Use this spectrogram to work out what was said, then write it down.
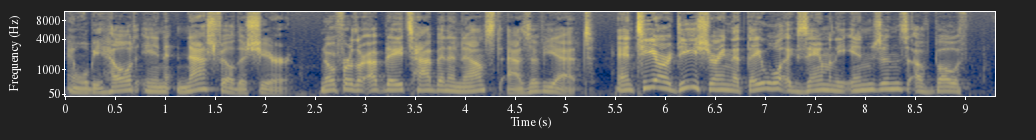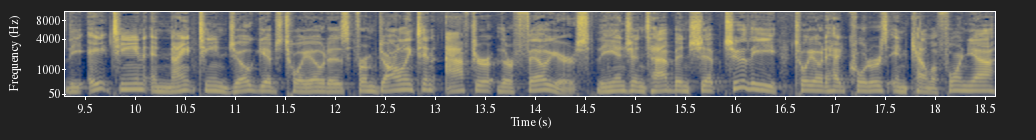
and will be held in Nashville this year. No further updates have been announced as of yet. And TRD sharing that they will examine the engines of both the 18 and 19 Joe Gibbs Toyotas from Darlington after their failures. The engines have been shipped to the Toyota headquarters in California.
